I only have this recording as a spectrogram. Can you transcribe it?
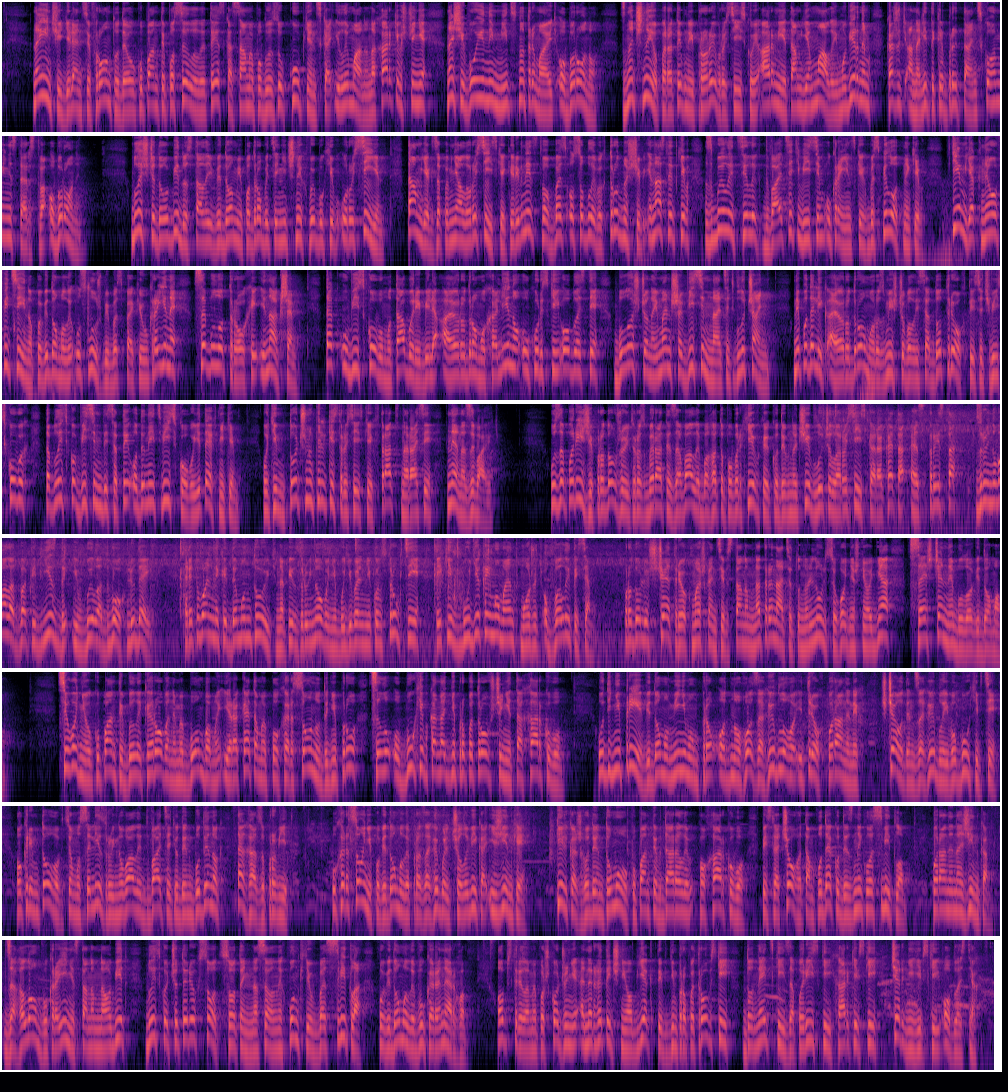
На іншій ділянці фронту, де окупанти посилили тиск, а саме поблизу Куп'янська і Лиману на Харківщині, наші воїни міцно тримають оборону. Значний оперативний прорив російської армії там є мало ймовірним, кажуть аналітики британського міністерства оборони. Ближче до обіду стали відомі подробиці нічних вибухів у Росії. Там, як запевняло російське керівництво, без особливих труднощів і наслідків збили цілих 28 українських безпілотників. Втім, як неофіційно повідомили у службі безпеки України, все було трохи інакше. Так, у військовому таборі біля аеродрому Халіно у Курській області було щонайменше 18 влучань. Неподалік аеродрому розміщувалися до трьох тисяч військових та близько 80 одиниць військової техніки. Утім, точну кількість російських втрат наразі не називають. У Запоріжжі продовжують розбирати завали багатоповерхівки, куди вночі влучила російська ракета С-300, зруйнувала два під'їзди і вбила двох людей. Рятувальники демонтують напівзруйновані будівельні конструкції, які в будь-який момент можуть обвалитися. Про долю ще трьох мешканців станом на 13.00 сьогоднішнього дня все ще не було відомо. Сьогодні окупанти били керованими бомбами і ракетами по Херсону, Дніпру, селу Обухівка на Дніпропетровщині та Харкову. У Дніпрі відомо мінімум про одного загиблого і трьох поранених. Ще один загиблий в Обухівці. Окрім того, в цьому селі зруйнували 21 будинок та газопровід. У Херсоні повідомили про загибель чоловіка і жінки. Кілька ж годин тому окупанти вдарили по Харкову, після чого там подекуди зникло світло. Поранена жінка. Загалом в Україні станом на обід близько 400 сотень населених пунктів без світла, повідомили в Укренерго. Обстрілами пошкоджені енергетичні об'єкти в Дніпропетровській, Донецькій, Запорізькій, Харківській, Чернігівській областях.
